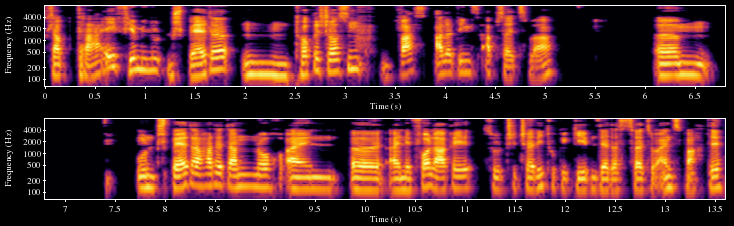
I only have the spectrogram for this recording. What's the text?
glaube drei, vier Minuten später ein Tor geschossen, was allerdings abseits war. Ähm, und später hat er dann noch ein, äh, eine Vorlage zu Chicharito gegeben, der das 2 zu 1 machte.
